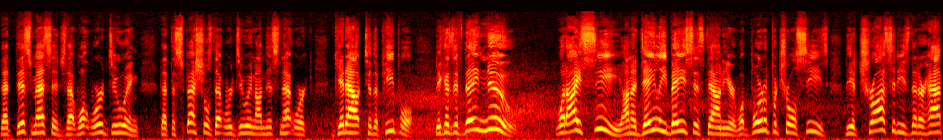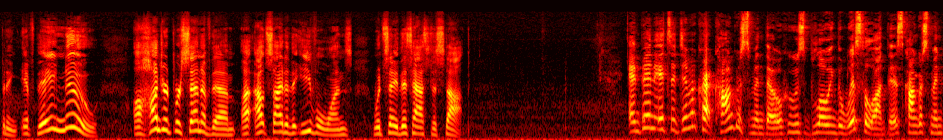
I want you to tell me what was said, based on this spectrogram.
that this message, that what we're doing, that the specials that we're doing on this network get out to the people. Because if they knew what I see on a daily basis down here, what Border Patrol sees, the atrocities that are happening, if they knew, 100% of them, uh, outside of the evil ones, would say this has to stop. And Ben, it's a Democrat congressman, though, who's blowing the whistle on this. Congressman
